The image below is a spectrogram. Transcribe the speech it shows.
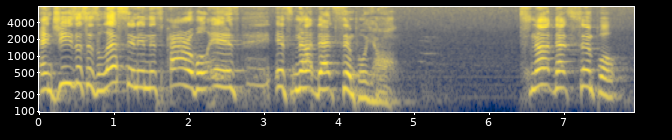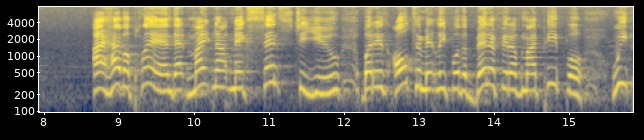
And Jesus' lesson in this parable is it's not that simple, y'all. It's not that simple. I have a plan that might not make sense to you, but is ultimately for the benefit of my people we,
